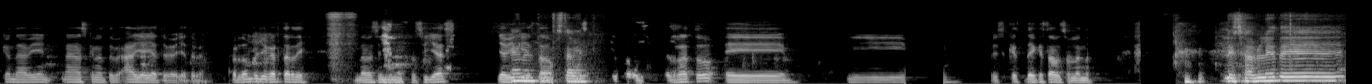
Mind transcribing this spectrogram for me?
¿Qué onda? Bien. Nada, es que no te veo. Ah, ya, ya te veo, ya te veo. Perdón por llegar tarde. Andaba haciendo unas cosillas. Ya vi que ya estaba el rato. Eh, y pues, ¿de qué estábamos hablando? Les hablé de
